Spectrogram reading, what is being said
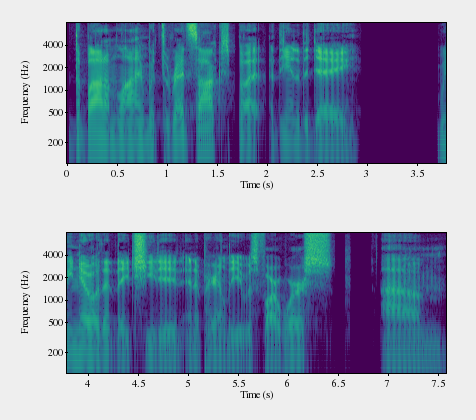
the bottom line with the Red Sox, but at the end of the day, we know that they cheated, and apparently it was far worse. Um,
